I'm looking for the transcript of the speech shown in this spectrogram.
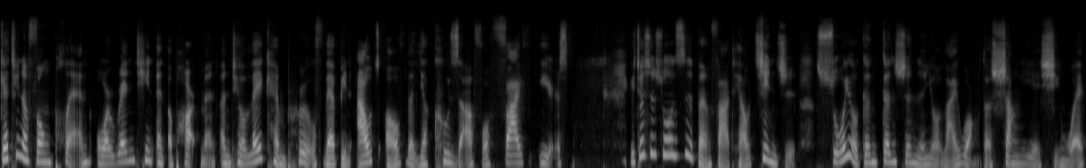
getting a phone plan, or renting an apartment until they can prove they've been out of the Yakuza for five years. 也就是说，日本法条禁止所有跟更生人有来往的商业行为。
